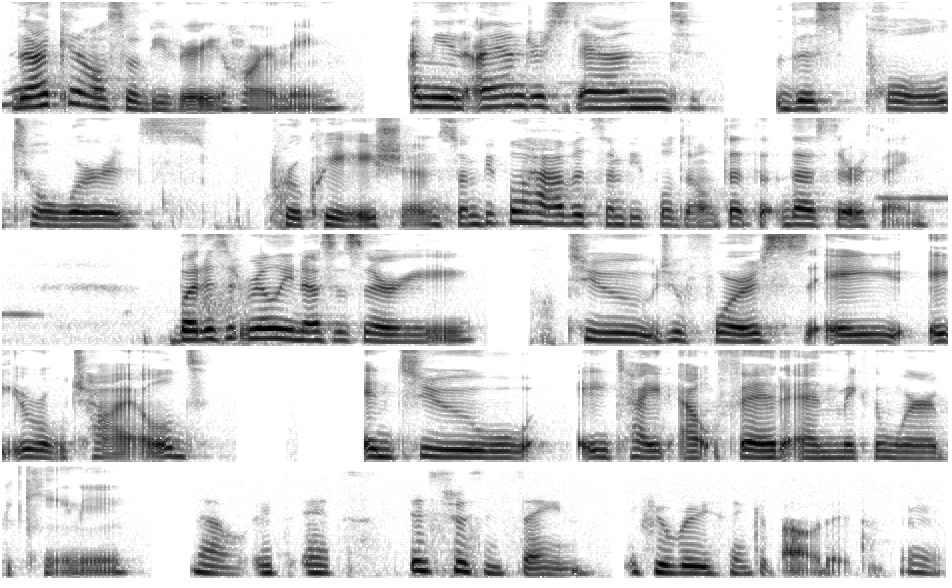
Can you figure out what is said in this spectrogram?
That can also be very harming. I mean, I understand this pull towards procreation. Some people have it, some people don't. That that's their thing. But is it really necessary to to force a 8-year-old child into a tight outfit and make them wear a bikini. No, it's it's it's just insane if you really think about it. Mm.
